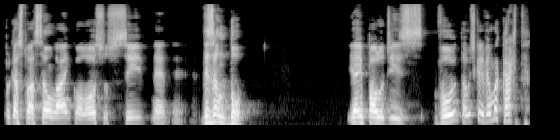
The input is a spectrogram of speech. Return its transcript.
porque a situação lá em Colossos se né, desandou. E aí Paulo diz: Vou então escrever uma carta.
